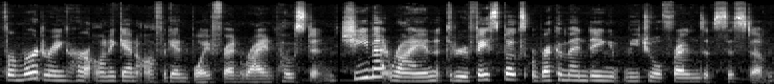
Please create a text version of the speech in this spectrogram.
for murdering her on again off again boyfriend Ryan Poston. She met Ryan through Facebook's recommending mutual friends system.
